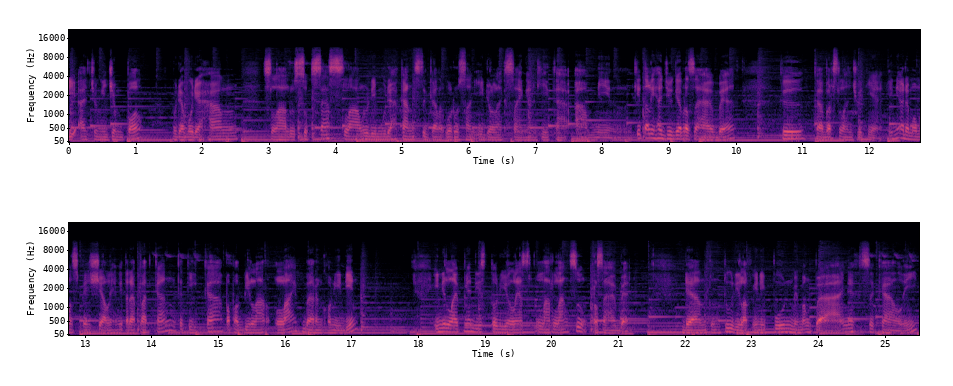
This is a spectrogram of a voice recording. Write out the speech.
diacungi jempol. Mudah-mudahan selalu sukses, selalu dimudahkan segala urusan idola kesayangan kita. Amin. Kita lihat juga persahabat ke kabar selanjutnya. Ini ada momen spesial yang kita dapatkan ketika Papa Bilar live bareng Konidin ini live-nya di studio Leslar langsung, persahabat. Dan tentu di live ini pun memang banyak sekali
